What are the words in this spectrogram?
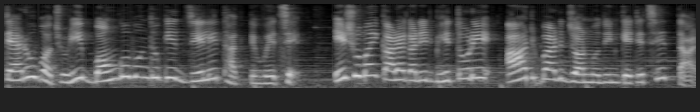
তেরো বছরই বঙ্গবন্ধুকে জেলে থাকতে হয়েছে। এ সময় কারাগারের ভেতরে আটবার জন্মদিন কেটেছে তার।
